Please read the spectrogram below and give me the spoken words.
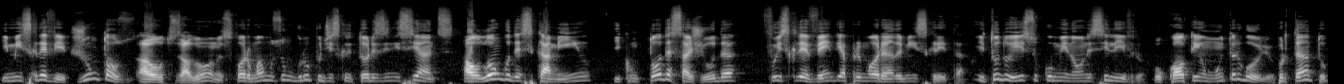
e me inscrevi. Junto aos, a outros alunos, formamos um grupo de escritores iniciantes. Ao longo desse caminho e com toda essa ajuda, fui escrevendo e aprimorando minha escrita. E tudo isso culminou nesse livro, o qual tenho muito orgulho. Portanto,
